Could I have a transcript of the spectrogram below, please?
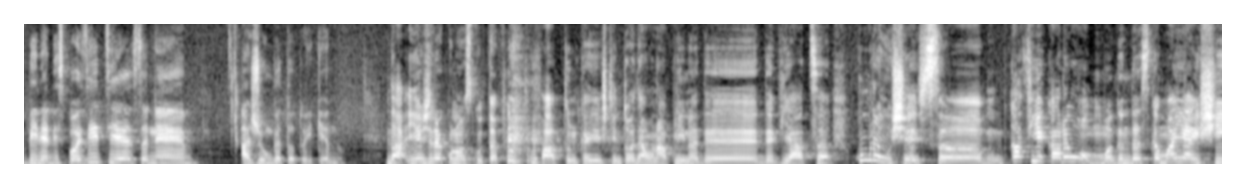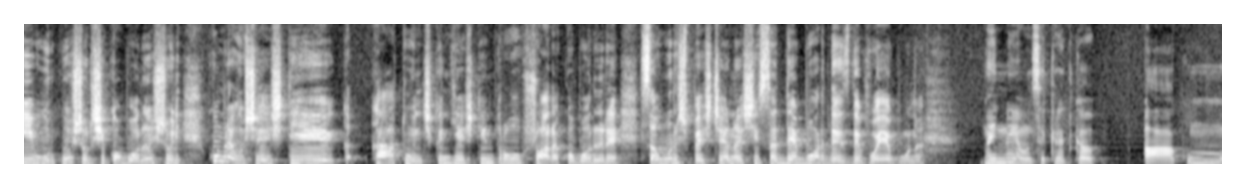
bine dispoziție să ne ajungă tot weekendul. Da, ești recunoscută pentru faptul că ești întotdeauna plină de, de viață. Cum reușești să, ca fiecare om, mă gândesc că mai ai și urcușuri și coborâșuri, cum reușești ca, ca atunci când ești într-o ușoară coborâre să urci pe scenă și să debordezi de voie bună? Mai nu e un secret că acum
